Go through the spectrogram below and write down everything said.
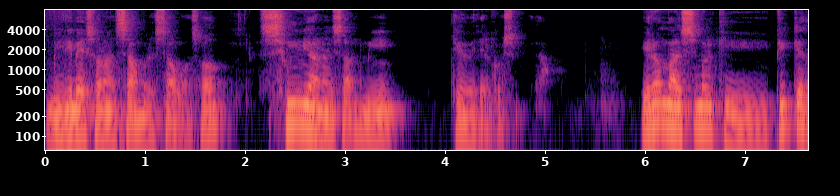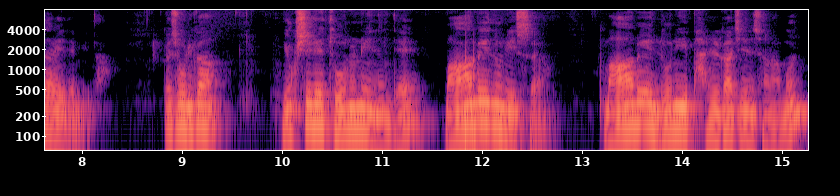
믿음의 선한 싸움을 싸워서 승리하는 삶이 되어야 될 것입니다. 이런 말씀을 깊이 깨달아야 됩니다. 그래서 우리가 육신의 두 눈이 있는데 마음의 눈이 있어요. 마음의 눈이 밝아진 사람은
